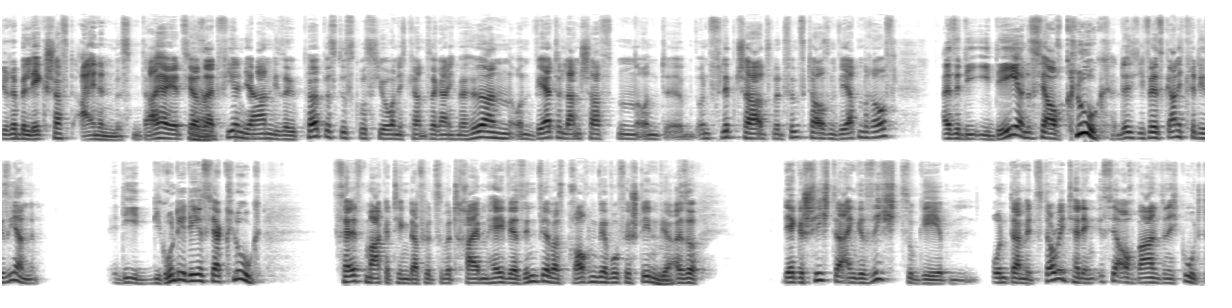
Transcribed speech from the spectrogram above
ihre Belegschaft einen müssen. Daher jetzt ja, ja. seit vielen Jahren diese Purpose-Diskussion, ich kann es ja gar nicht mehr hören, und Wertelandschaften und, äh, und Flipcharts mit 5000 Werten drauf. Also die Idee, und das ist ja auch klug, ich will es gar nicht kritisieren, die, die Grundidee ist ja klug, Self-Marketing dafür zu betreiben, hey, wer sind wir, was brauchen wir, wofür stehen wir? Mhm. Also der Geschichte ein Gesicht zu geben und damit Storytelling ist ja auch wahnsinnig gut.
